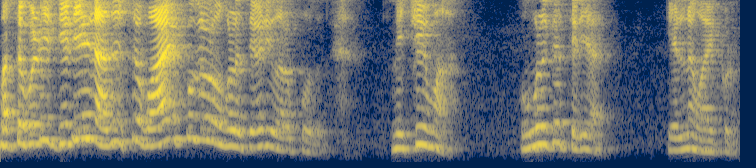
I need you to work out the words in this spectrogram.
மற்றபடி திடீர் அதிர்ஷ்ட வாய்ப்புகள் உங்களை தேடி வரப்போகுதுங்க. நிச்சயமாக உங்களுக்கே தெரியாது என்ன வாய்ப்புன்னு.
